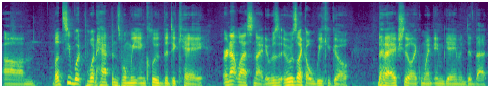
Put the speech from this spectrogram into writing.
um, let's see what, what happens when we include the decay. Or not last night, it was it was like a week ago that I actually like went in game and did that.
